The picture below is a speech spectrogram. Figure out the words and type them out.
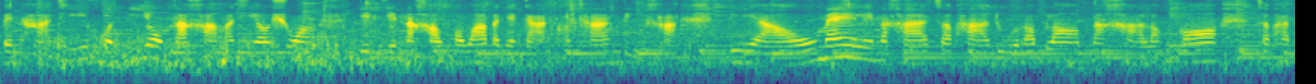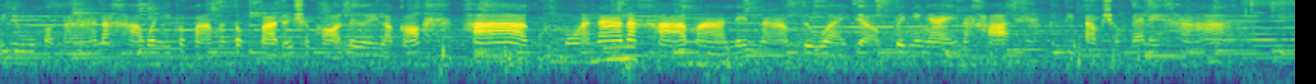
เป็นหาดที่คนนิยมนะคะ มาเที่ยวช่วงเย็นๆนะคะ เพราะว่าบรรยากาศค่อนข้างดีค่ะ เดี๋ยวแม่เลยนะคะ จะพาดูรอบๆนะคะ แล้วก็จะพาไปดูป๊าป๊านะคะ วันนี้ป๊าป๊ามาตกปลาโดยเฉพาะเลย แล้วก็พาคุณโมอาน่านะคะมาเล่นน้ำด้วย เดี๋ยวเป็นยังไงนะคะไปติดตามชมได้เลยค่ะ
